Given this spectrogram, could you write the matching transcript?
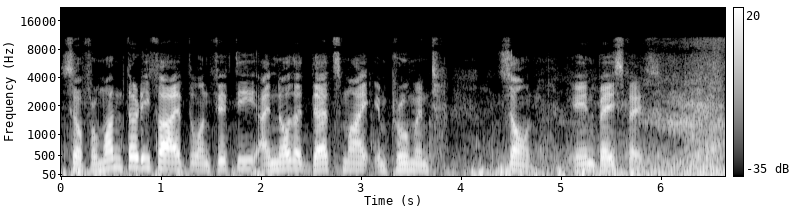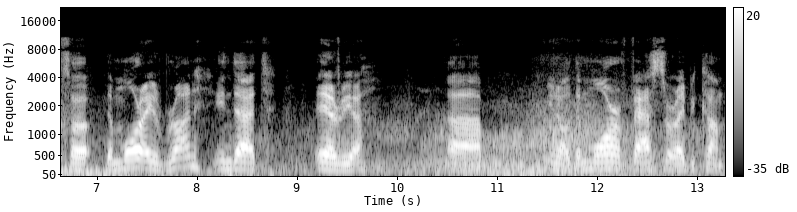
so from 135 to 150 i know that that's my improvement zone in base phase. So the more i run in that area uh, you know the more faster i become.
